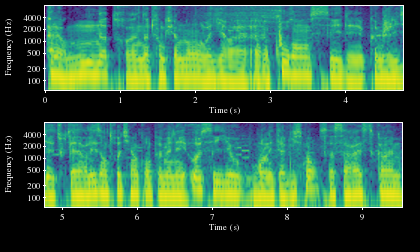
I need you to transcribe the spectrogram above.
Alors notre notre fonctionnement, on va dire euh, courant, c'est comme je le disais tout à l'heure, les entretiens qu'on peut mener au CIO ou en établissement. Ça, ça reste quand même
